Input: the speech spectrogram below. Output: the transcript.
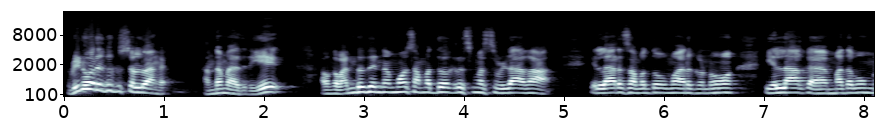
அப்படின்னு ஒரு இதுக்கு சொல்லுவாங்க. அந்த மாதிரி அவங்க வந்தது என்னமோ சமத்துவ கிறிஸ்மஸ் விழா தான். எல்லாரும் சமத்துவமாக இருக்கணும். எல்லா மதமும்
